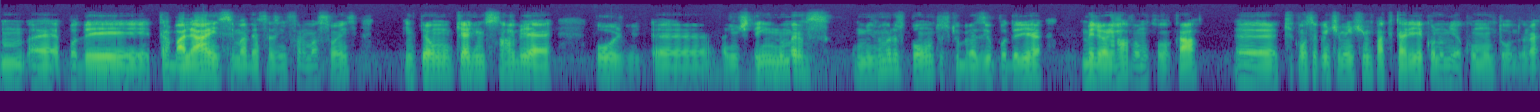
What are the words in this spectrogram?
hum, poder trabalhar em cima dessas informações. Então, o que a gente sabe é, hoje, a gente tem inúmeras inúmeros pontos que o Brasil poderia melhorar, vamos colocar, é, que consequentemente impactaria a economia como um todo, né?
